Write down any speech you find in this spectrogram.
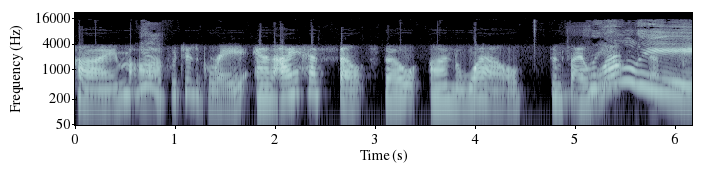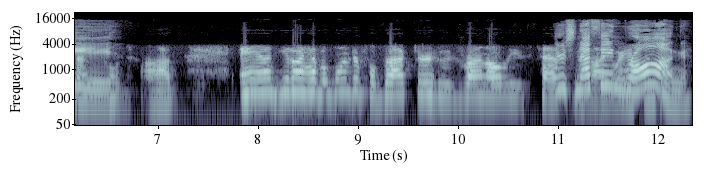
time Yeah. off, which is great. And I have felt so unwell since I left that stressful job. And you know, I have a wonderful doctor who's run all these tests. There's nothing wrong.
